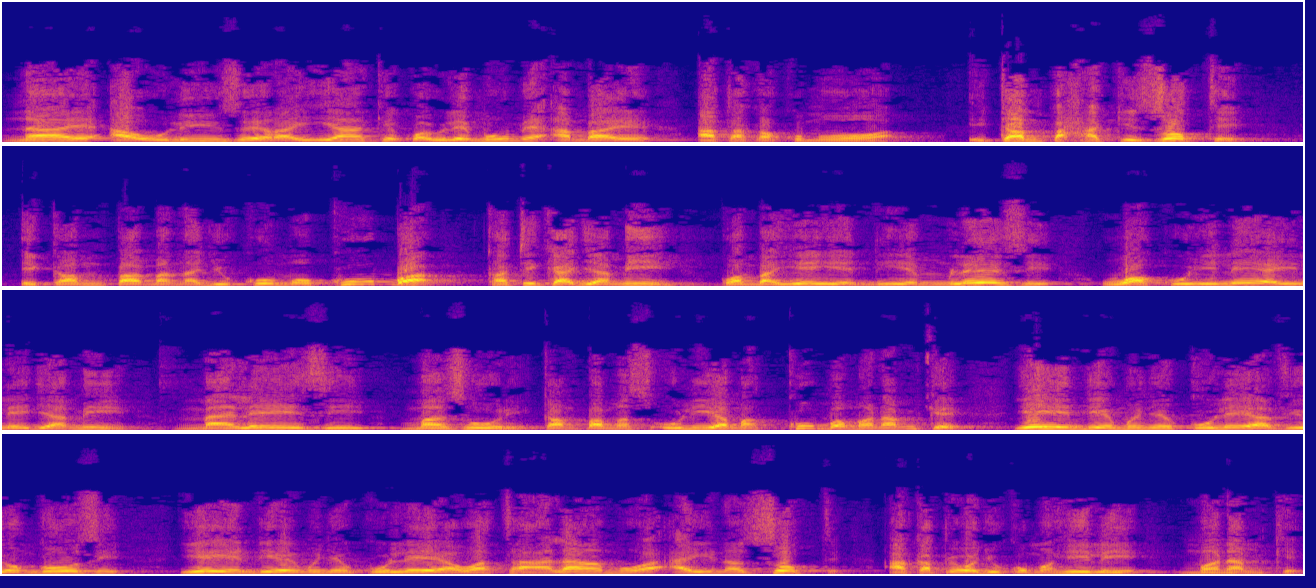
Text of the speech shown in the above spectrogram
naye aulize rai yake kwa yule mume ambaye ataka kumwoa, ikampa haki zote ikampa manajukumu kubwa katika jamii kwamba yeye ndiye mlezi wa kuilea ile jamii malezi mazuri. Kampa masulia makubwa mwanamke yeye ndiye mwenye kulea viongozi yeye ndiye mwenye kulea wataalamu wa aina zote. Akapewa jukumu hili mwanamke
